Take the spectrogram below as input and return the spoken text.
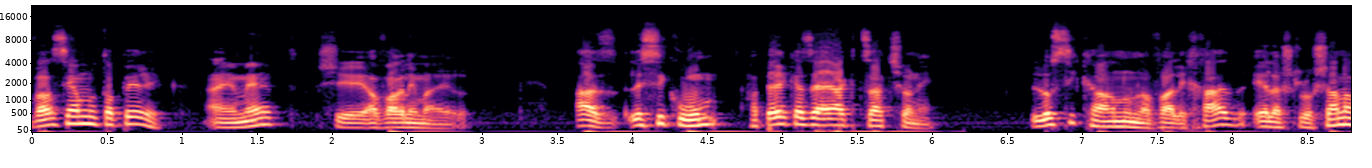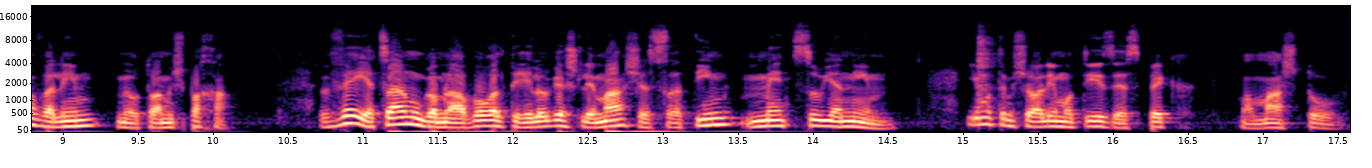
כבר סיימנו את הפרק. האמת שעבר לי מהר. אז, לסיכום, הפרק הזה היה קצת שונה. לא סיקרנו נבל אחד, אלא שלושה נבלים מאותה משפחה. ויצא לנו גם לעבור על טרילוגיה שלמה של סרטים מצוינים. אם אתם שואלים אותי זה הספק ממש טוב.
